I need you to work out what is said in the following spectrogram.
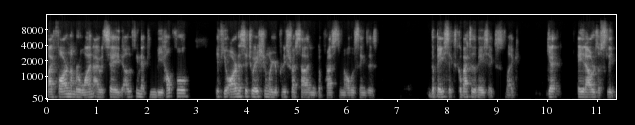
by far number one. I would say the other thing that can be helpful if you are in a situation where you're pretty stressed out and depressed and all those things is the basics. Go back to the basics. Like get eight hours of sleep.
